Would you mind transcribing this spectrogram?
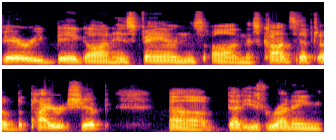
very big on his fans on this concept of the pirate ship um, that he's running.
